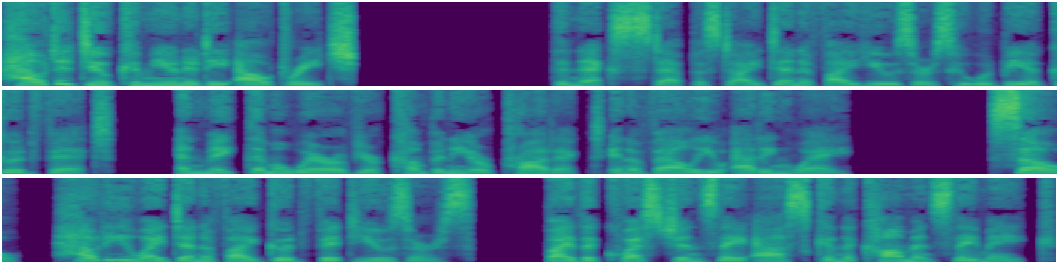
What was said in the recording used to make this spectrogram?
How to do community outreach. The next step is to identify users who would be a good fit, and make them aware of your company or product in a value-adding way. So, how do you identify good fit users? By the questions they ask and the comments they make.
